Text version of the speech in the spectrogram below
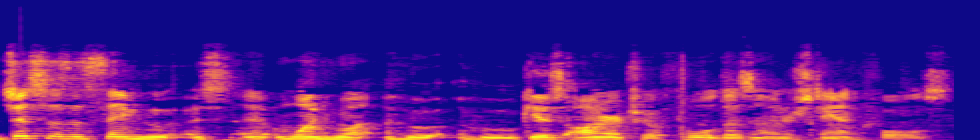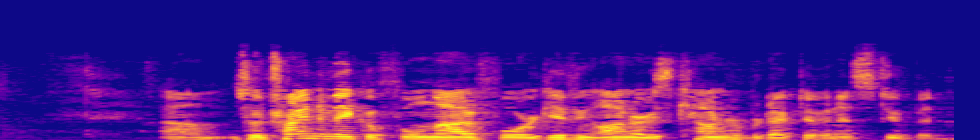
Just as the same who, one who, who, who gives honor to a fool doesn't understand fools. Um, so trying to make a fool not a fool or giving honor is counterproductive and it's stupid.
